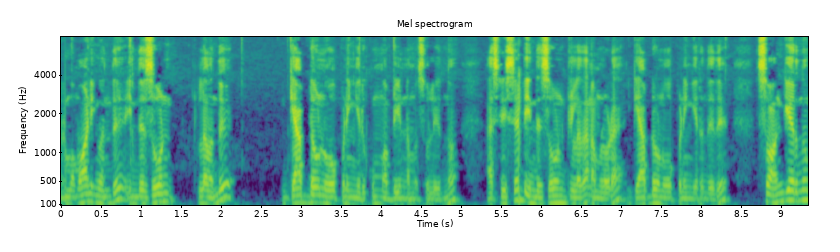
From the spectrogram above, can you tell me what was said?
நம்ம மார்னிங் வந்து இந்த ஜோனில் வந்து கேப் டவுன் ஓப்பனிங் இருக்கும் அப்படின்னு நம்ம சொல்லியிருந்தோம். அஸ் வி செட் இந்த சோனுக்குள்ள தான் நம்மளோட கேப் டவுன் ஓப்பனிங் இருந்தது. ஸோ அங்கேருந்து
